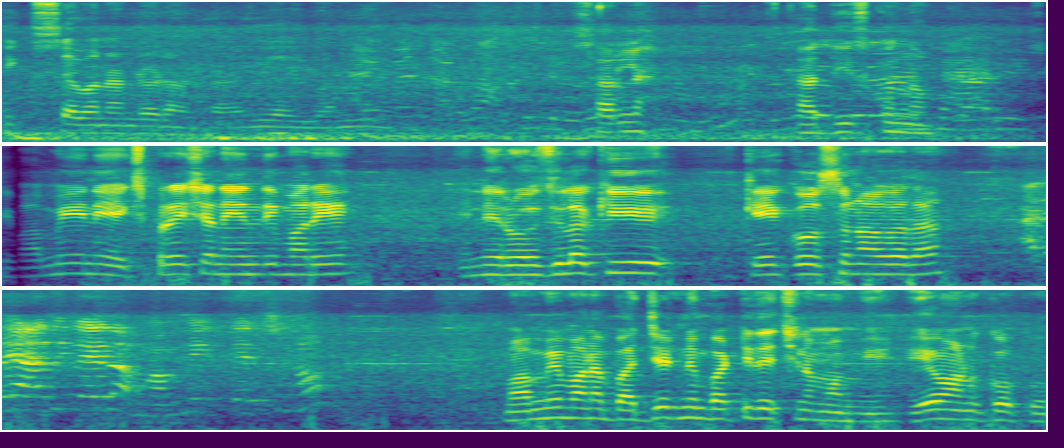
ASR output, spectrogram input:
సిక్స్ సెవెన్ హండ్రెడ్ అంట. ఇక ఇవన్నీ. సర్లే అది తీసుకుందాం. మమ్మీ నీ ఎక్స్ప్రెషన్ ఏంది మరి? ఇన్ని రోజులకి కేక్ వస్తున్నావు కదా. మమ్మీ మన బడ్జెట్ని బట్టి తెచ్చిన మమ్మీ. ఏమనుకోకు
